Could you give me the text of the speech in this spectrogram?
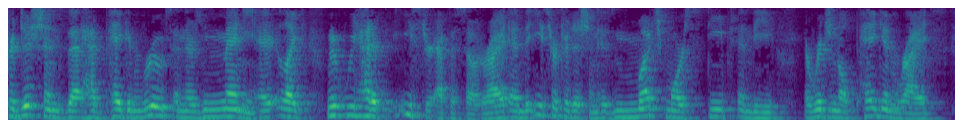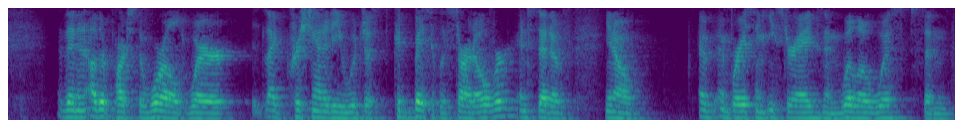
traditions that had pagan roots, and there's many. Eh, like we, we had an Easter episode, right? And the Easter tradition is much more steeped in the original pagan rites than in other parts of the world, where like Christianity would just could basically start over instead of you know embracing Easter eggs and willow wisps and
